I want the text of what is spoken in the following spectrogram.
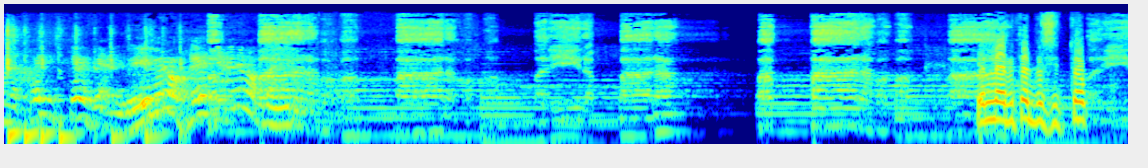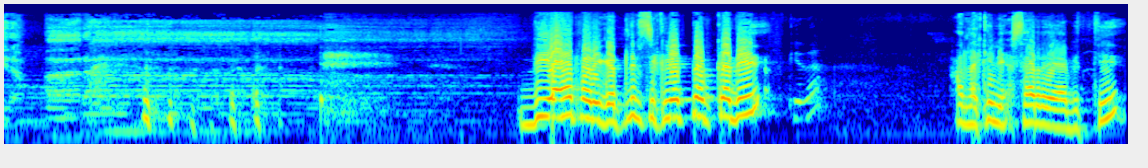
كيف يعني؟ بيعملوا يعني يلا يا بتلبس التوب. دي أهي طريقة لبسك للتوب كده. كده؟ لكن يا سارة يا بنتي.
